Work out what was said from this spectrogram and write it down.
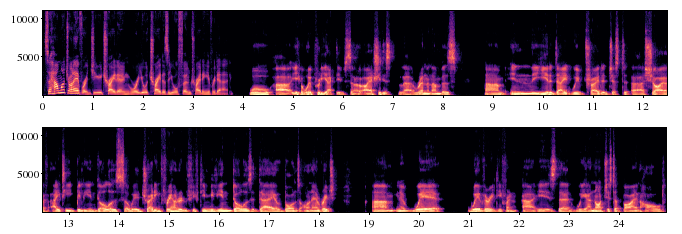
So, how much on average are you trading, or your traders, or your firm trading every day? Well, uh, yeah, we're pretty active. So, I actually just uh, ran the numbers. Um, in the year to date, we've traded just uh, shy of $80 billion. So, we're trading $350 million a day of bonds on average um, you know, where we're very different uh, is that we are not just a buy and hold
